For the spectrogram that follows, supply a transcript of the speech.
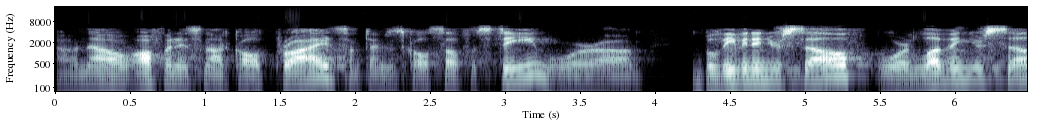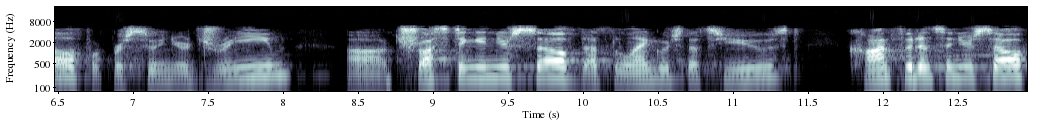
Uh, now, often it's not called pride, sometimes it's called self esteem or uh, believing in yourself or loving yourself or pursuing your dream, uh, trusting in yourself. That's the language that's used. Confidence in yourself.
